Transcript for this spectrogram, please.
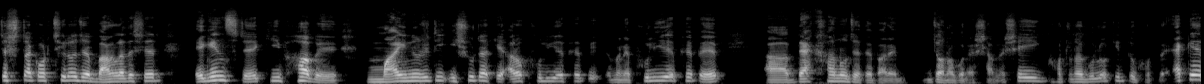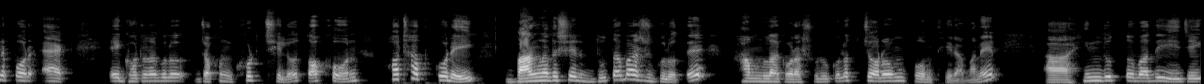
চেষ্টা করছিল যে বাংলাদেশের এগেইনস্ট এ কীভাবে মাইনরিটি ইস্যুটাকে আরও ফুলিয়ে ফেপে মানে ফুলিয়ে ফেপে দেখানো যেতে পারে জনগণের সামনে। সেই ঘটনাগুলো কিন্তু ঘটলো। একের পর এক এই ঘটনাগুলো যখন ঘটছিল, তখন হঠাৎ করেই বাংলাদেশের দূতাবাসগুলোতে হামলা করা শুরু করল চরমপন্থীরা। মানে হিন্দুত্ববাদী যেই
